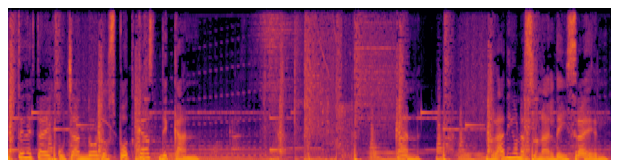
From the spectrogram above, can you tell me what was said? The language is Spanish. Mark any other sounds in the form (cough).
Usted está escuchando los podcasts de CAN. CAN, Radio Nacional de Israel.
